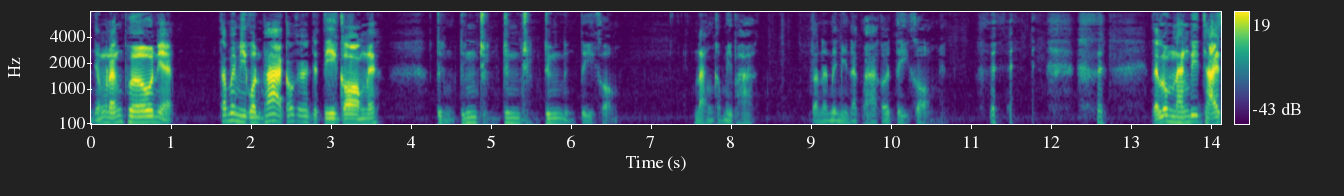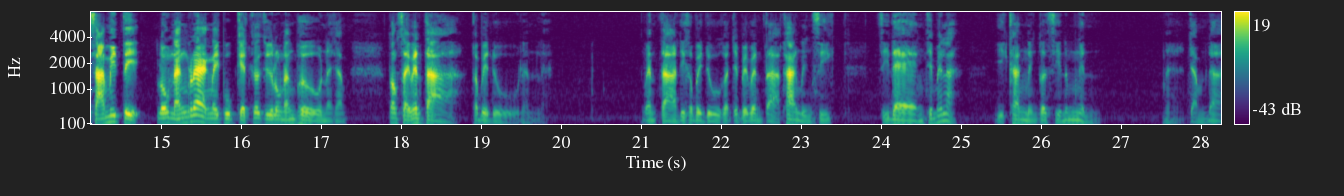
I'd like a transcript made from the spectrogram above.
อย่างหนังเพลเนี่ย ถ้าไม่มีคนพากย์เขาก็จะตีกองนะตึงตึงตึงตึงตึงตึงตึงตีกอง หนังเขาไม่พากย์ตอนนั้นไม่มีนักพากย์ก็ตีกองกัน แต่โรงหนังที่ฉายสามมิติโรงหนังแรกในภูเก็ต ก็คือโรงหนังเพลนะครับ ต้องใส่แว่นตาก็ไปดูนั่นแหละแว่นตาที่เขาไปดูก็จะเป็นแว่นตาข้างหนึ่งสีสีแดงใช่ไหมล่ะ อีกข้างหนึ่งก็สีน้ำเงินนะจำได้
